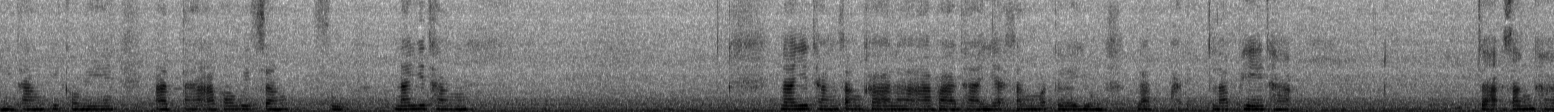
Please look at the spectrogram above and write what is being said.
หิทังพิกขเว อัตตาอภวิสังสุนายิทัง นายิทังสังขาราอาภาทายะสังวเตยยุงรับรับเพทะจะสังขา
